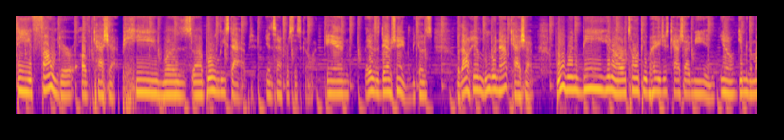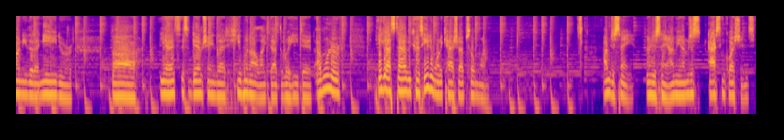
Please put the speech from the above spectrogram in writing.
the founder of Cash App. He was uh, brutally stabbed in San Francisco, and it was a damn shame because without him, we wouldn't have Cash App. We wouldn't be, you know, telling people, "Hey, just Cash App me and you know, give me the money that I need." Or, uh, yeah, it's it's a damn shame that he went out like that the way he did. I wonder if he got stabbed because he didn't want to Cash App someone. I'm just saying. I'm just saying. I mean, I'm just asking questions,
